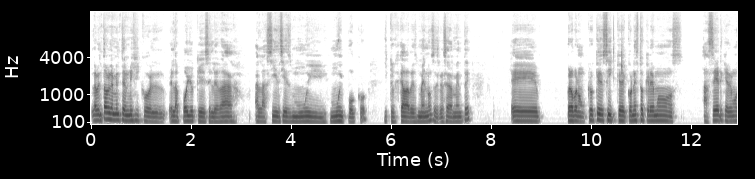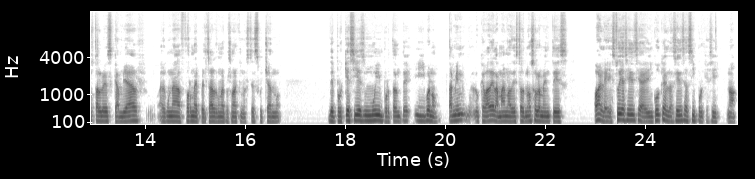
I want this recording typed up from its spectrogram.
lamentablemente en México el, el, apoyo que se le da a la ciencia es muy, muy poco y creo que cada vez menos, desgraciadamente. Eh, pero bueno, creo que sí, que con esto queremos hacer, queremos tal vez cambiar alguna forma de pensar de una persona que nos esté escuchando, de por qué sí es muy importante. Y bueno, también lo que va de la mano de esto no solamente es, órale, estudia ciencia, inculca la ciencia así porque sí, no.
